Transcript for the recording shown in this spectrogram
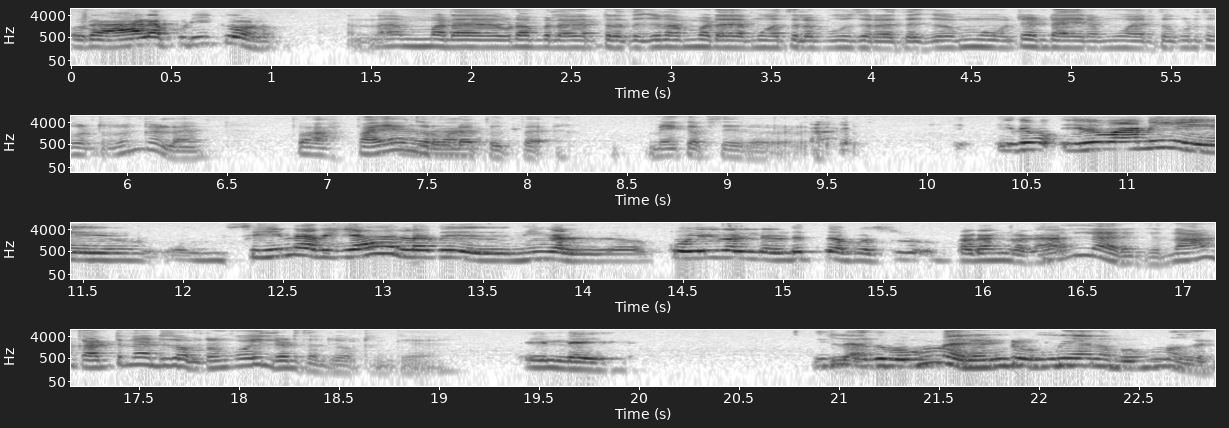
ஒரு ஆளை பிடிக்கணும் நம்மட உடம்புல கட்டுறதுக்கு நம்மட முகத்துல பூசுறதுக்கு மூ ரெண்டாயிரம் மூவாயிரத்தை கொடுத்து கொண்டுருங்கல்ல பா பயங்கர உழைப்பு இப்போ மேக்கப் செய்கிறவர்களுக்கு இது இது வாணி சீனரியா அல்லது நீங்கள் கோயில்கள் எடுத்த படங்களா? நல்லா இருக்கு நான் கட்டுனேன்னு சொல்றேன். கோயில் எடுத்தேன்னு சொல்றீங்க. இல்ல இல்ல. இல்ல அது பொம்மை. ரெண்டு உண்மையான பொம்மைகள்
